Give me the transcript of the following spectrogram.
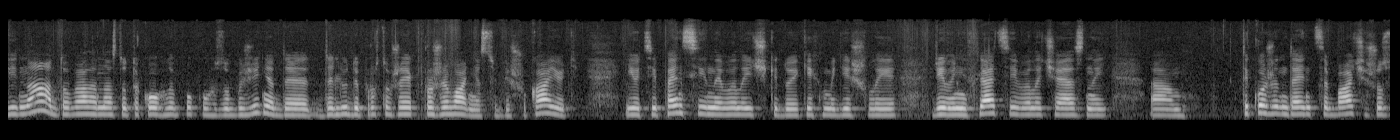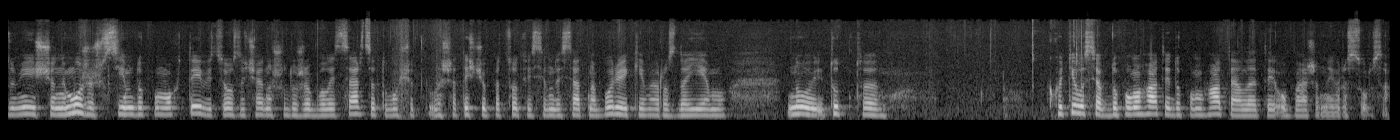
війна довела нас до такого глибокого зубожіння, де, де люди просто вже як проживання собі шукають. І оці пенсії невеличкі, до яких ми дійшли, рівень інфляції величезний. Ем, ти кожен день це бачиш, розумієш, що не можеш всім допомогти. Від цього, звичайно, що дуже болить серце, тому що лише 1580 наборів, які ми роздаємо. Ну і тут е, хотілося б допомагати і допомагати, але ти обмежений в ресурсах.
